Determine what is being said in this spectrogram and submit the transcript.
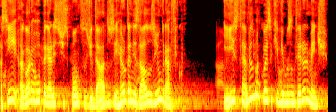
Assim, agora eu vou pegar estes pontos de dados e reorganizá-los em um gráfico. E isto é a mesma coisa que vimos anteriormente.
